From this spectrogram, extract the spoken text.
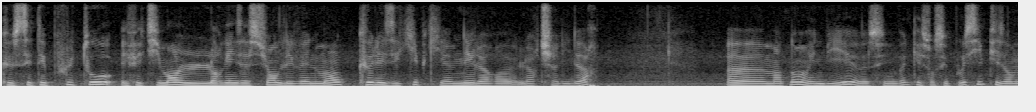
que c'était plutôt effectivement l'organisation de l'événement que les équipes qui amenaient leurs leur cheerleaders. Euh, maintenant, en NBA, euh, c'est une bonne question. C'est possible qu'ils en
